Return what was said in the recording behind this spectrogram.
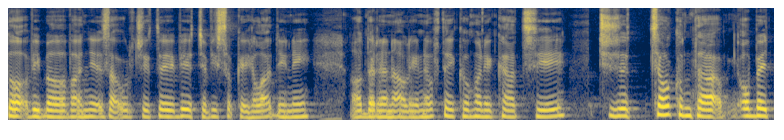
to vybavovanie za určitej, viete, vysokej hladiny adrenalínu v tej komunikácii. Čiže celkom tá obeď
